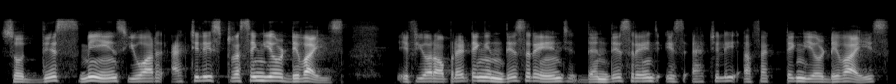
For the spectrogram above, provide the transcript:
So this means you are actually stressing your device. If you are operating in this range then this range is actually affecting your device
